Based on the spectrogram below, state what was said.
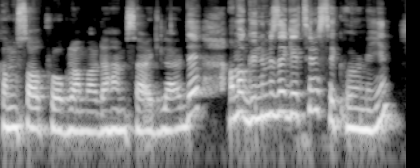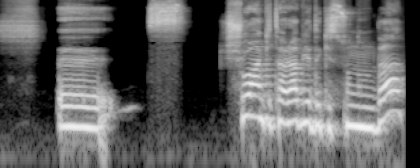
kamusal programlarda hem sergilerde. Ama günümüze getirirsek örneğin e, şu anki Tarabya'daki sunumda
